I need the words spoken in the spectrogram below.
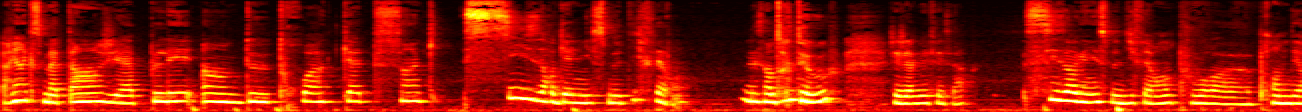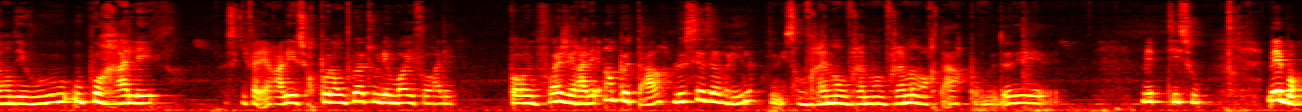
Rien que ce matin, j'ai appelé 1, 2, 3, 4, 5, 6 organismes différents. C'est un truc de ouf. J'ai jamais fait ça. 6 organismes différents pour euh, prendre des rendez-vous ou pour râler. Parce qu'il fallait râler sur Pôle emploi tous les mois, il faut râler. Pour une fois, j'ai râlé un peu tard, le 16 avril. Ils sont vraiment, vraiment, vraiment en retard pour me donner mes petits sous. Mais bon,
